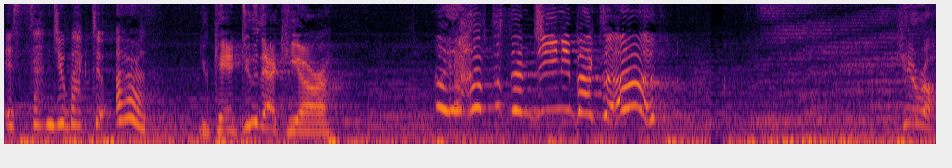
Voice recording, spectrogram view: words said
is send you back to Earth. You can't do that, Kiara. I have to send Jeannie back to Earth! Kira!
